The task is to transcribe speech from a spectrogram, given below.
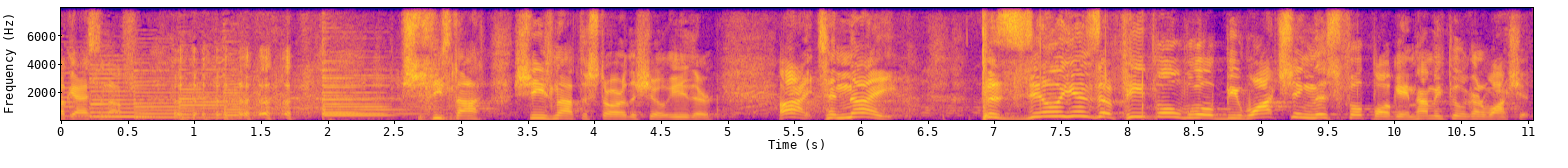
Okay, that's enough. she's not she's not the star of the show either. All right, tonight, bazillions of people will be watching this football game. How many people are going to watch it?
